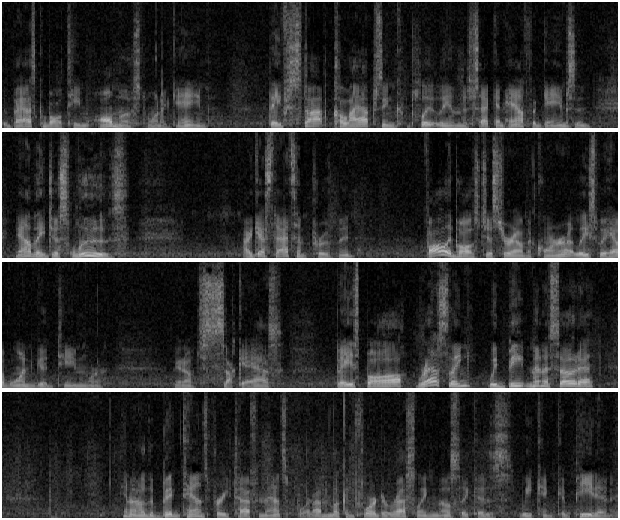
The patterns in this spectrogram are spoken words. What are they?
The basketball team almost won a game. They've stopped collapsing completely in the second half of games, and now they just lose. I guess that's improvement. Volleyball's just around the corner. At least we have one good team where We don't suck ass. Baseball, wrestling, we beat Minnesota. You know, the Big Ten's pretty tough in that sport. I'm looking forward to wrestling mostly because we can compete in it.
